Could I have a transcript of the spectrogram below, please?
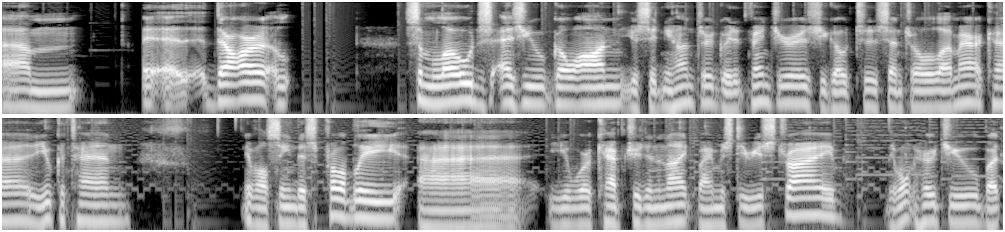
um, uh, there are some loads as you go on. Your Sydney Hunter, Great Adventurers. You go to Central America, Yucatan. You've all seen this probably. Uh, you were captured in the night by a mysterious tribe. They won't hurt you, but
